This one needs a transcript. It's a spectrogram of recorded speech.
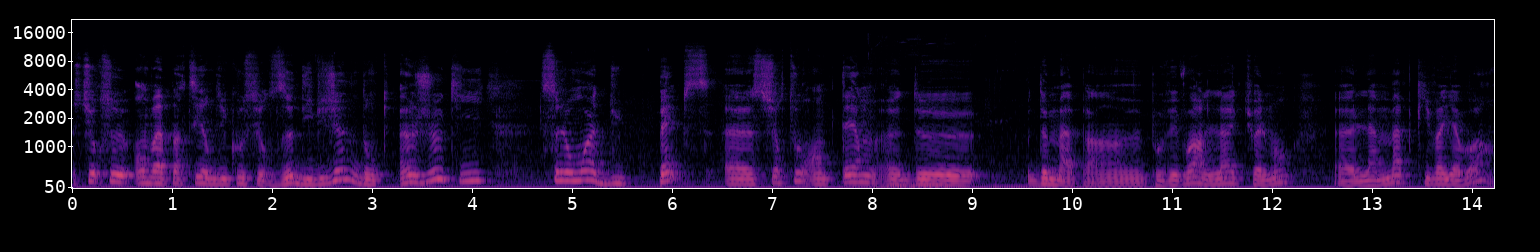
Sur ce, on va partir du coup sur The Division, donc un jeu qui, selon moi, du peps, euh, surtout en termes de, de map. Hein. Vous pouvez voir là actuellement la map qu'il va y avoir,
